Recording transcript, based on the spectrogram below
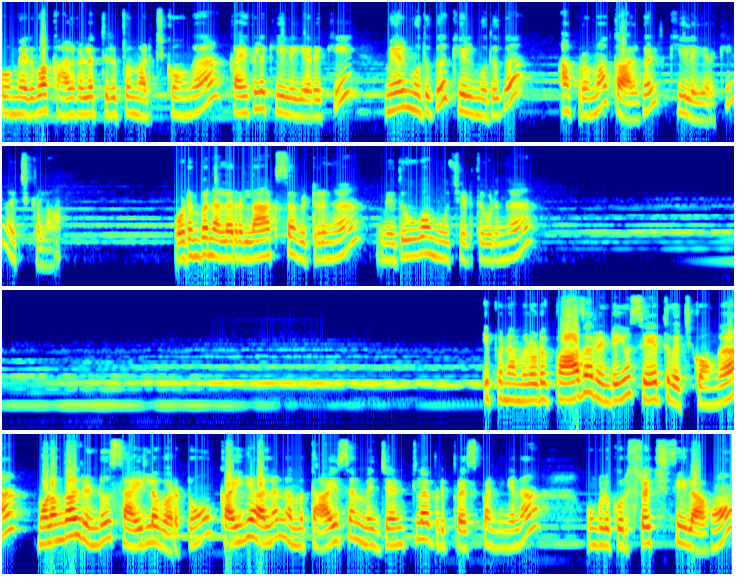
இப்போ மெதுவாக கால்களை திருப்ப மடிச்சுக்கோங்க. கைகளை கீழே இறக்கி மேல் முதுகு கீழ் முதுகு அப்புறமா கால்கள் கீழே இறக்கி வச்சுக்கலாம். உடம்ப நல்லா ரிலாக்ஸாக விட்டுருங்க. மெதுவாக மூச்சு எடுத்து விடுங்க. இப்போ நம்மளோட பாதம் ரெண்டையும் சேர்த்து வச்சுக்கோங்க. முழங்கால் ரெண்டும் சைடில் வரட்டும். கையால் நம்ம தாய்ஸை ஜென்டில் இப்படி ப்ரெஸ் பண்ணிங்கன்னா உங்களுக்கு ஒரு ஸ்ட்ரெச் ஃபீல் ஆகும்.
